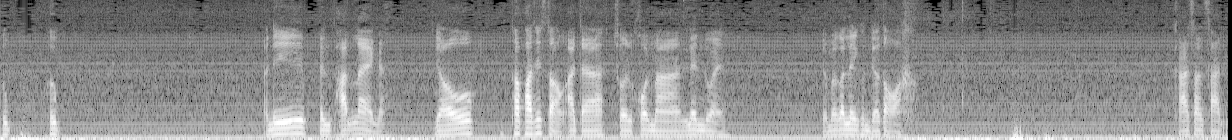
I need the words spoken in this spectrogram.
ฮึบฮึบ อันนี้เป็นพาร์ทแรกนะ เดี๋ยวถ้าพาร์ทที่สองอาจจะชวนคนมาเล่นด้วย เดี๋ยวไม่ก็เล่นคนเดียวต่อขาสั้นๆ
